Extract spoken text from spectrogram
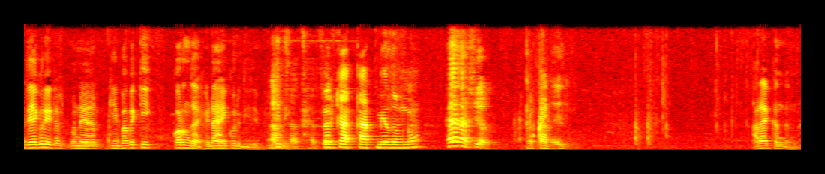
দেয়া করি এটা মানে আর কীভাবে কি করণ যায় সেটা আই করে দিয়ে যাবে বুঝলি? আচ্ছা আচ্ছা আচ্ছা। তো কা- নিয়ে যাব না? হ্যাঁ হ্যাঁ শিওর আর এক কান দেন না।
